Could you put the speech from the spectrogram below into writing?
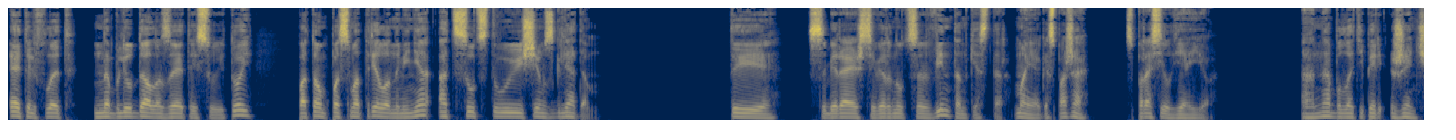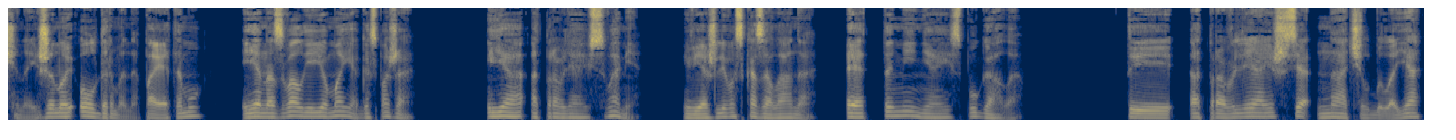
Этельфлет наблюдала за этой суетой, потом посмотрела на меня отсутствующим взглядом. «Ты собираешься вернуться в Винтонкестер, моя госпожа?» — спросил я ее. Она была теперь женщиной, женой Олдермена, поэтому я назвал ее «моя госпожа». «Я отправляюсь с вами», — вежливо сказала она. Это меня испугало. «Ты отправляешься», — начал было я,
